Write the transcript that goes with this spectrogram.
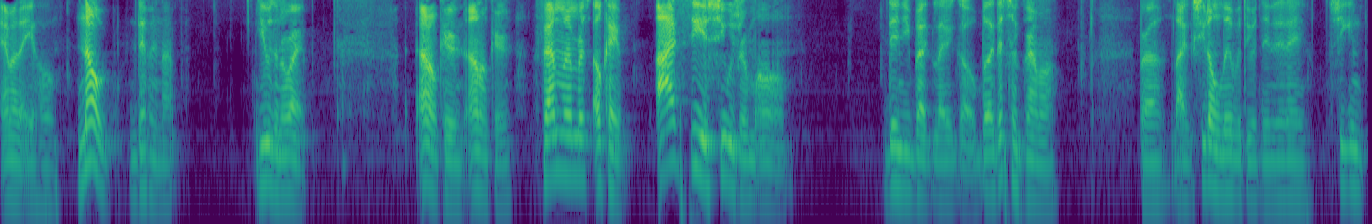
Am I the a hole? No, definitely not. In the right. I don't care. I don't care. Family members, okay. I'd see if she was your mom. Then you better let it go. But like that's her grandma, bro. Like she don't live with you at the end of the day. She can.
